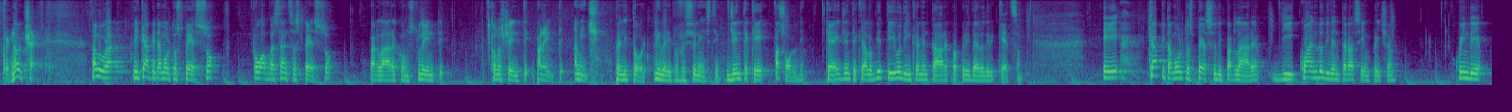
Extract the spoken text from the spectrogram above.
che non c'è. Allora, mi capita molto spesso, o abbastanza spesso, parlare con studenti, conoscenti, parenti, amici, imprenditori, liberi professionisti, gente che fa soldi ok? Gente che ha l'obiettivo di incrementare il proprio livello di ricchezza. E capita molto spesso di parlare di quando diventerà semplice. Quindi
